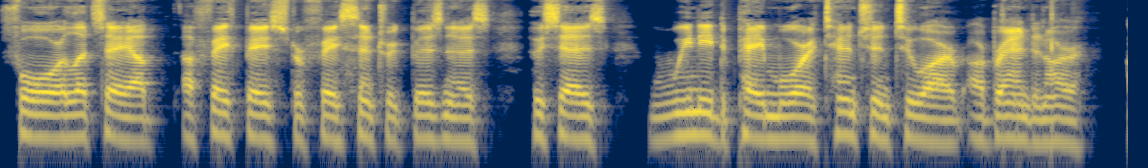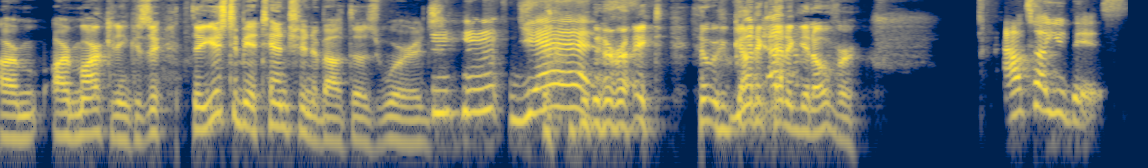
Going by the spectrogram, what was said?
for let's say a, a faith based or faith centric business who says we need to pay more attention to our our brand and our our our marketing because there, there used to be a tension about those words. Mm-hmm. Yes, right. We've got to kind of get over. I'll tell you this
